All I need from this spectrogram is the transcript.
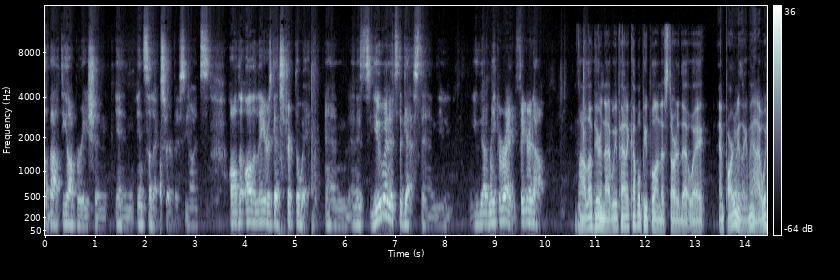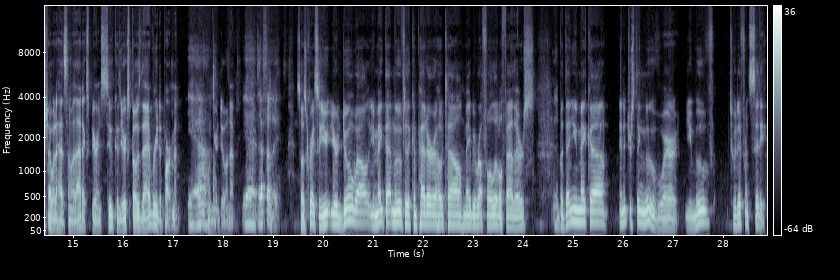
about the operation in in select service. You know, it's all the all the layers get stripped away, and and it's you and it's the guest, and you you got to make it right, figure it out. I love hearing that. We've had a couple people on that started that way. And part of me is like, man, I wish I would have had some of that experience too, because you're exposed to every department Yeah, when you're doing it. yeah, definitely. So it's great. So you, you're doing well. You make that move to the competitor hotel, maybe ruffle a little feathers, but then you make a an interesting move where you move to a different city?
